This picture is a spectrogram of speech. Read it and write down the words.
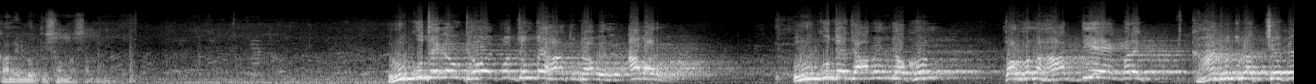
কানে লতি সামনাসামনি। রুকু থেকে উঠে ওই পর্যন্ত হাত উঠাবেন আবারও রুকুতে যাবেন যখন, তখন হাত দিয়ে একবারে ঘাট দুটা চেপে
